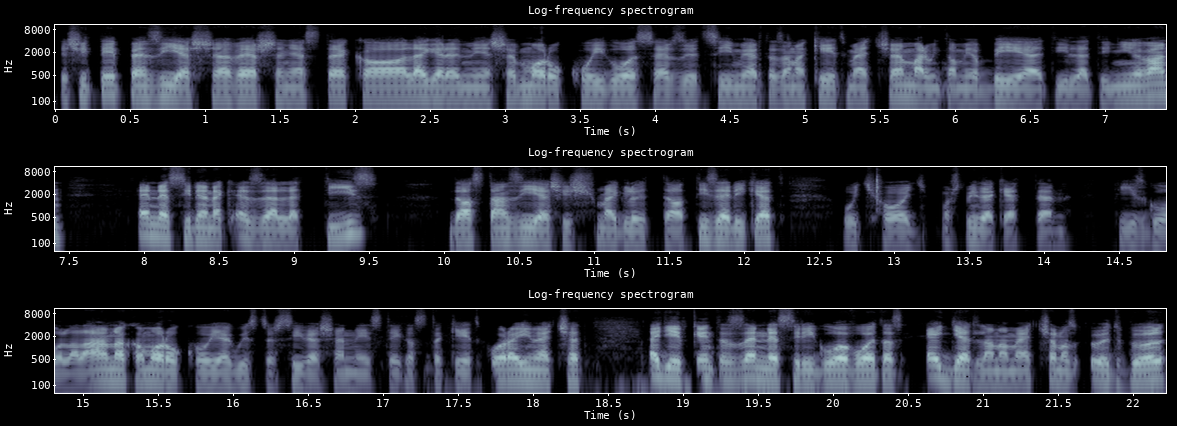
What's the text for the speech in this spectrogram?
és itt éppen Ziessel versenyeztek a legeredményesebb marokkói gólszerző címért ezen a két meccsen, mármint ami a BL-t illeti nyilván. Ennesirinek ezzel lett 10, de aztán Zies is meglőtte a tizediket, úgyhogy most mind a ketten 10 góllal állnak. A marokkóiak biztos szívesen nézték azt a két korai meccset. Egyébként ez az Ennesiri gól volt az egyetlen a meccsen az ötből,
